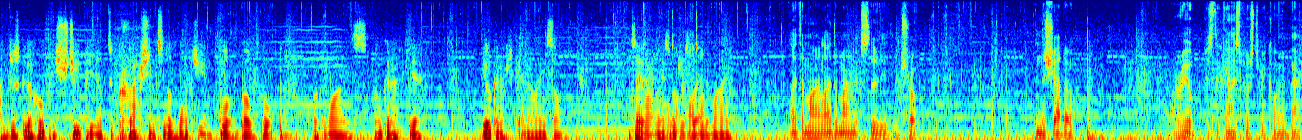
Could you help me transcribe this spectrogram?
I'm just gonna hope he's stupid enough to crash into the lodgy and blow them both up. Otherwise, I'm gonna have to. You're gonna have to get an eyes on. I'll tell you what, I may as well Hold on, just lay on. the mine. Light the mine, light the mine next to the, the truck. In the shadow. Hurry up, because the guy's supposed to be coming back.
